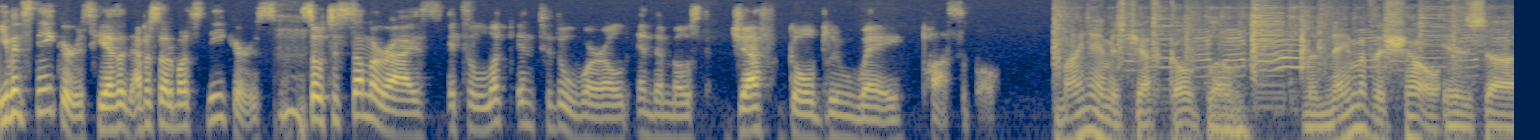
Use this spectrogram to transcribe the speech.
Even sneakers. He has an episode about sneakers. Mm. So to summarize, it's a look into the world in the most Jeff Goldblum way possible. My name is Jeff Goldblum. The name of the show is uh,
